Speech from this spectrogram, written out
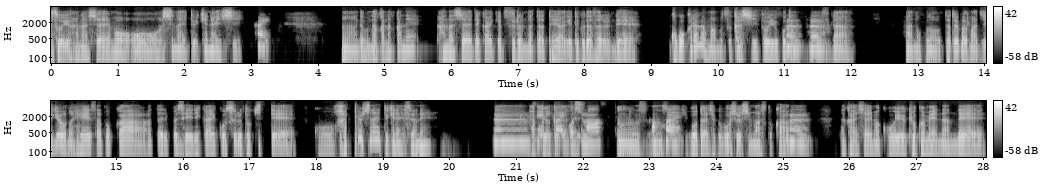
そういう話し合いもおしないといけないし。はい。うん、でもなかなかね、話し合いで解決するんだったら手を挙げてくださるんで、ここからがまあ難しいということなんですが、あの、この、例えばまあ事業の閉鎖とか、あったりやっぱり整理解雇するときって、こう発表しないといけないですよね。うーん。発表整理解雇します。うん、はい希望退職募集しますとうか、ん。会社は今こういう局面なんで、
